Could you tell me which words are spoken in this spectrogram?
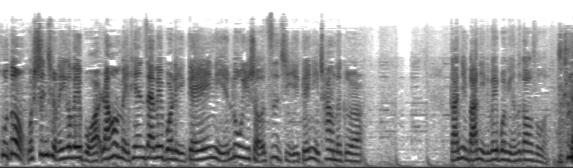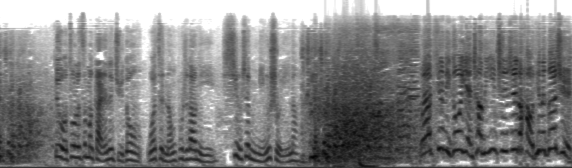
互动，我申请了一个微博，然后每天在微博里给你录一首自己给你唱的歌。赶紧把你的微博名字告诉我。对我做了这么感人的举动，我怎能不知道你姓甚名谁呢？我要听你给我演唱的一支支的好听的歌曲。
